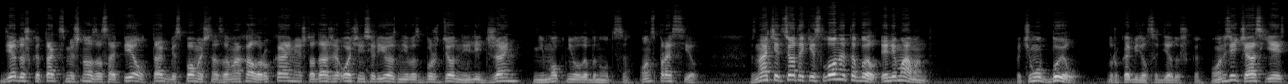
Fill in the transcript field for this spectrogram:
Дедушка так смешно засопел, так беспомощно замахал руками, что даже очень серьезный и возбужденный Ли Джань не мог не улыбнуться. Он спросил, «Значит, все-таки слон это был или мамонт?» «Почему был?» – вдруг обиделся дедушка. «Он сейчас есть.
